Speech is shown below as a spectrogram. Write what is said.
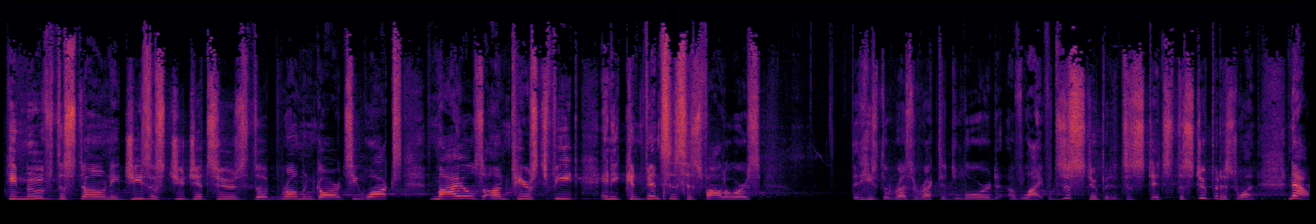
He moves the stone. He Jesus jujitsus the Roman guards. He walks miles on pierced feet and he convinces his followers that he's the resurrected Lord of life. It's just stupid. It's, just, it's the stupidest one. Now,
